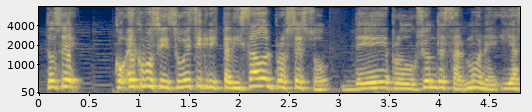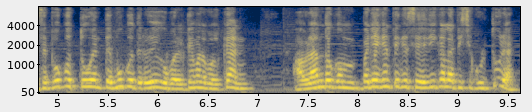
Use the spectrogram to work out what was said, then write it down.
Entonces, es como si se hubiese cristalizado el proceso de producción de salmones. Y hace poco estuve en Temuco, te lo digo, por el tema del volcán, hablando con varias gente que se dedica a la piscicultura.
